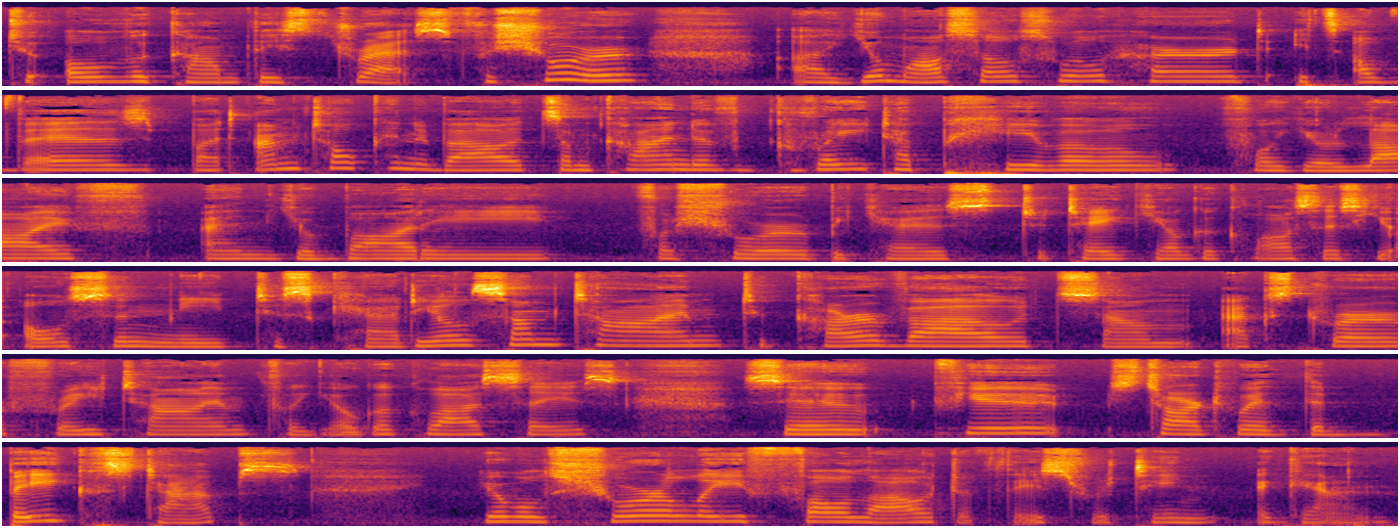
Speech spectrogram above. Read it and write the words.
to overcome this stress. For sure, uh, your muscles will hurt, it's obvious, but I'm talking about some kind of great upheaval for your life and your body for sure because to take yoga classes you also need to schedule some time to carve out some extra free time for yoga classes so if you start with the big steps you will surely fall out of this routine again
